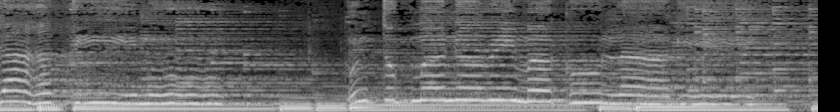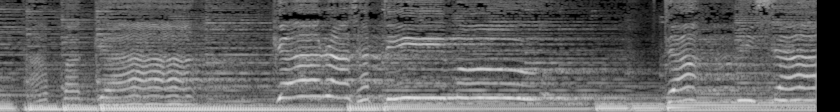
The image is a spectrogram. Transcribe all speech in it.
pada hatimu. Untuk menerimaku lagi apakah keras hatimu? Tak bisa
